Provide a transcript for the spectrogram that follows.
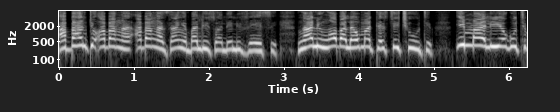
abantu abangazange balizwa leli vele lesi ngani? Ngoba lawo ma-destitute imali yokuthi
